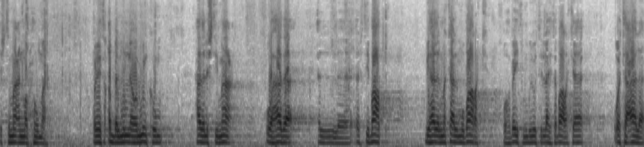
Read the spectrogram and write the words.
اجتماعا مرحوما وأن يتقبل منا ومنكم هذا الاجتماع وهذا الارتباط بهذا المكان المبارك وهو بيت من بيوت الله تبارك وتعالى.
